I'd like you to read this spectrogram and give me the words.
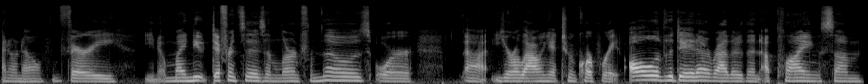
I don't know, very you know minute differences and learn from those, or uh, you're allowing it to incorporate all of the data rather than applying some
